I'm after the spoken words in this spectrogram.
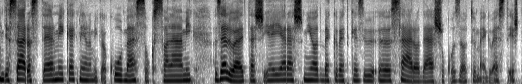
Ugye a száraz termékeknél, amik a kolbászok, szalámik, az előállítási eljárás miatt bekövetkező száradás okozza a tömegvesztést.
